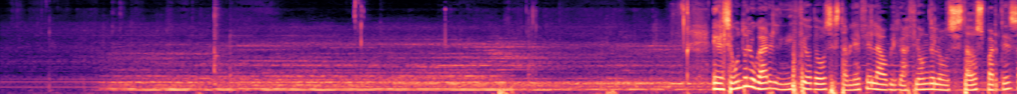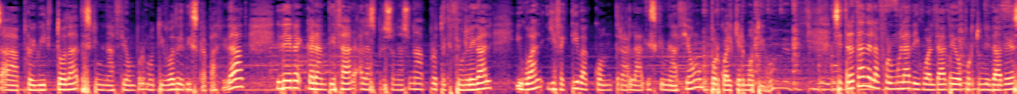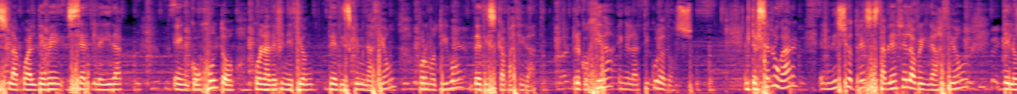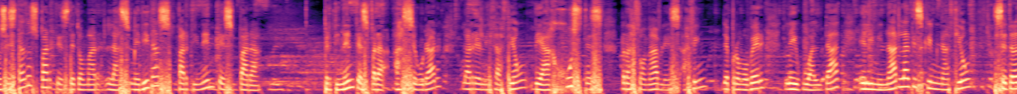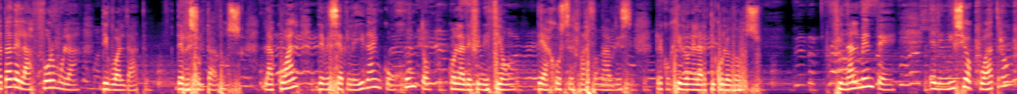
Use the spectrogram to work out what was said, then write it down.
En el segundo lugar, el inicio 2 establece la obligación de los Estados partes a prohibir toda discriminación por motivo de discapacidad y de garantizar a las personas una protección legal igual y efectiva contra la discriminación por cualquier motivo. Se trata de la fórmula de igualdad de oportunidades, la cual debe ser leída en conjunto con la definición de discriminación por motivo de discapacidad, recogida en el artículo 2. En tercer lugar, el inicio 3 establece la obligación de los Estados partes de tomar las medidas pertinentes para pertinentes para asegurar la realización de ajustes razonables a fin de promover la igualdad, eliminar la discriminación. Se trata de la fórmula de igualdad de resultados, la cual debe ser leída en conjunto con la definición de ajustes razonables recogido en el artículo 2. Finalmente, el inicio 4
